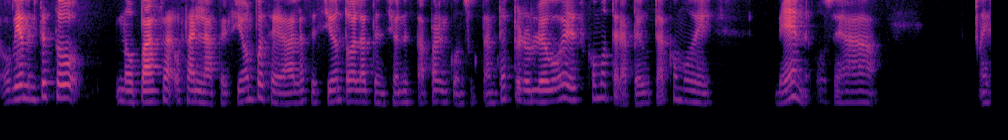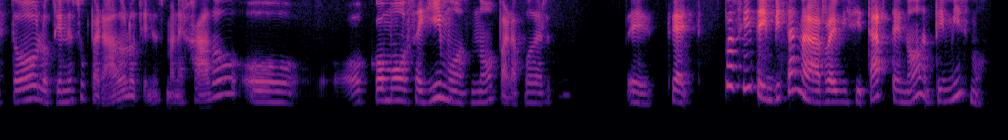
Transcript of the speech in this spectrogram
obviamente esto no pasa, o sea, en la sesión, pues se da la sesión, toda la atención está para el consultante, pero luego es como terapeuta, como de, ven, o sea, esto lo tienes superado, lo tienes manejado, o, o cómo seguimos, ¿no? Para poder, eh, pues sí, te invitan a revisitarte, ¿no? A ti mismo.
